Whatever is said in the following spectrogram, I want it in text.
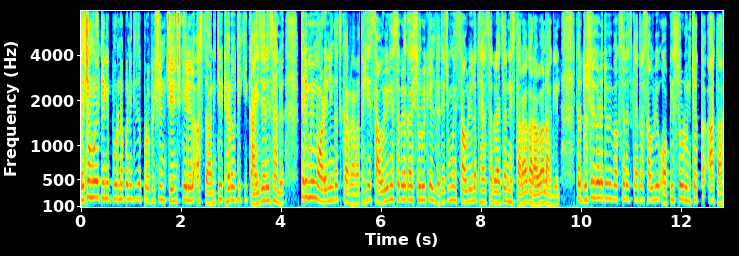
त्याच्यामुळे तिने पूर्णपणे तिचं प्रोफेशन चेंज केलेलं असतं आणि ती ठरवते की काही जरी झालं तरी मी मॉडेलिंगच करणार. आता हे सावलीने सगळं काही सुरू केलं तर त्याच्यामुळे सावलीला ह्या सगळ्याचा निस्तारा करावा लागेल. तर दुसरीकडे तुम्ही बघसालच की आता सावली ऑफिस सोडून चक्क आता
